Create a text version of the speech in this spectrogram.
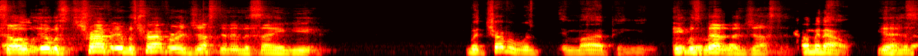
So it was Trevor. It was Trevor and Justin in the same year. But Trevor was, in my opinion, he was better than Justin coming out. Yes. Coming out.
